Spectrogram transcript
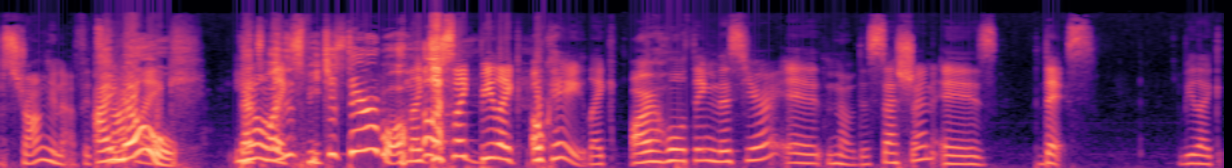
strong enough. It's I know. Like, you That's know, why like, the speech is terrible. like just like be like okay, like our whole thing this year is no. This session is this. Be like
